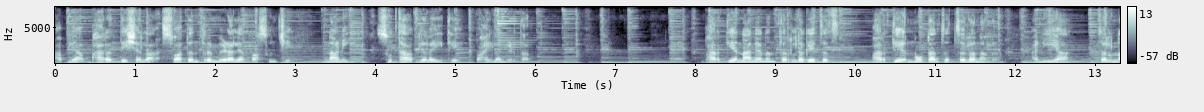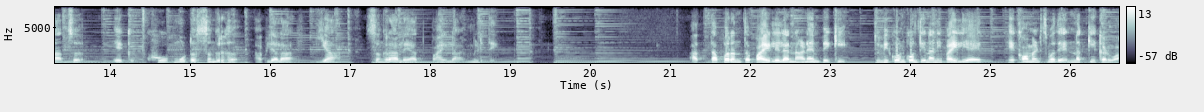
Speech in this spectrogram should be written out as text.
आपल्या भारत देशाला स्वातंत्र्य मिळाल्यापासूनची नाणी सुद्धा आपल्याला इथे पाहायला मिळतात. भारतीय नाण्यानंतर लगेचच भारतीय नोटांचं चलन आलं आणि या चलनाचं एक खूप मोठं संग्रह आपल्याला या संग्रहालयात पाहायला मिळते. आत्तापर्यंत पाहिलेल्या नाण्यांपैकी तुम्ही कोणकोणती नाणी पाहिली आहेत हे कॉमेंट्समध्ये नक्की कळवा.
